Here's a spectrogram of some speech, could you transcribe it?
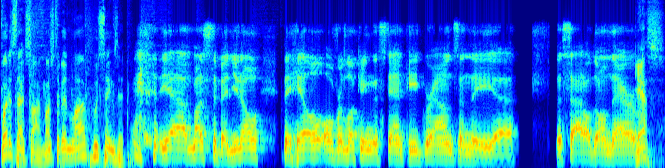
What is that song? Must Have Been Love? Who sings it? yeah, it must have been. You know, the hill overlooking the Stampede grounds and the uh, the Saddle Dome there. Yes.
